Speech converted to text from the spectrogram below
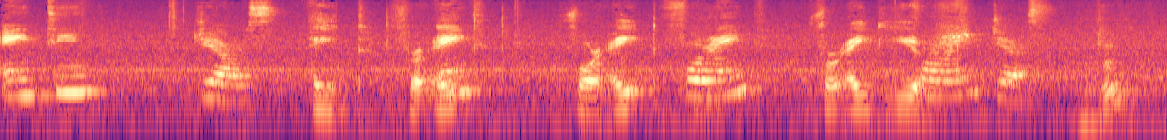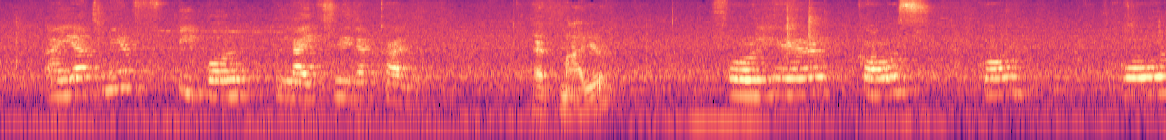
18 years. Eight. For eight. Eight For eight. for eight For eight years. for eight years. Mhm. I admire people like Frida Kahlo Admire. for her course, cor, cor,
